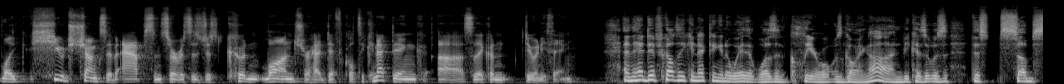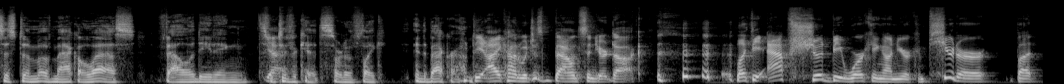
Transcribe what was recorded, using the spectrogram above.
like huge chunks of apps and services just couldn't launch or had difficulty connecting, uh, so they couldn't do anything. And they had difficulty connecting in a way that wasn't clear what was going on because it was this subsystem of Mac OS validating Yeah. certificates, sort of like in the background. The icon would just bounce in your dock. like the app should be working on your computer, but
